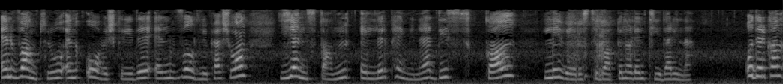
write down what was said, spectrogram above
en vantro, en overskrider, en voldelig person, gjenstanden eller pengene, de skal leveres tilbake når den tid er inne. Og dere, kan,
